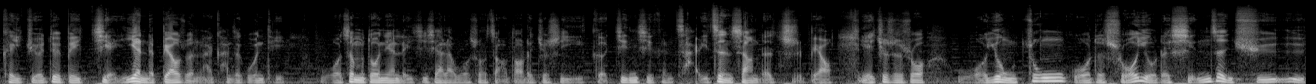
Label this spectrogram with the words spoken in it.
可以绝对被检验的标准来看这个问题。我这么多年累积下来，我所找到的就是一个经济跟财政上的指标，也就是说，我用中国的所有的行政区域，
